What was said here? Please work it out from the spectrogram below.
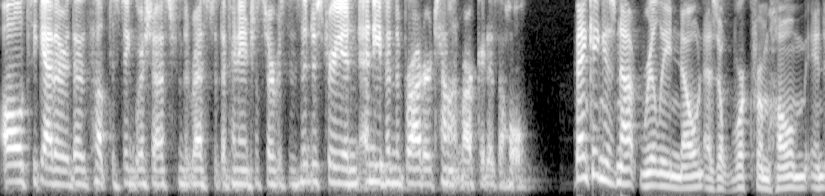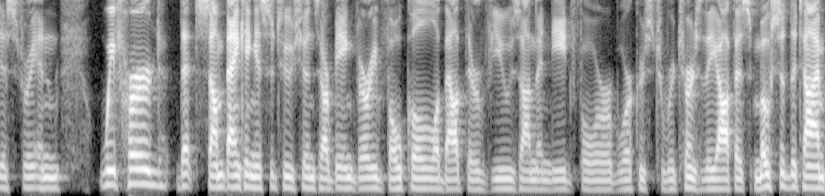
All together, those help distinguish us from the rest of the financial services industry and, and even the broader talent market as a whole. Banking is not really known as a work from home industry. And we've heard that some banking institutions are being very vocal about their views on the need for workers to return to the office most of the time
